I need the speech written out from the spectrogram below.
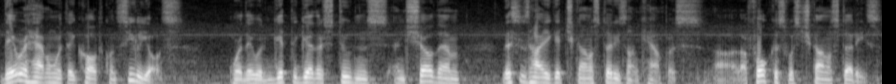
They were having what they called concilios, where they would get together students and show them this is how you get Chicano studies on campus. Uh, the focus was Chicano studies.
